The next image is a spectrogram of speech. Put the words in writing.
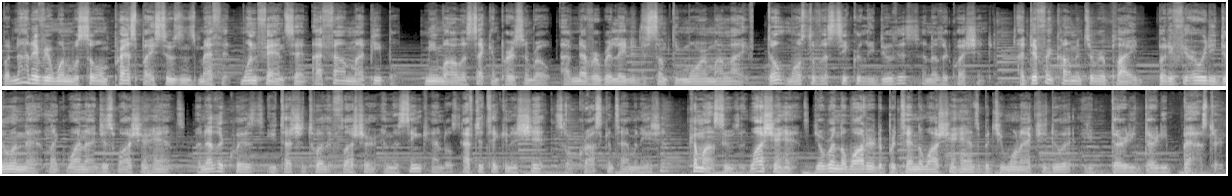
But not everyone was so impressed by Susan's method. One fan said, I found my people. Meanwhile, a second person wrote, I've never related to something more in my life. Don't most of us secretly do this? Another questioned. A different commenter replied, But if you're already doing that, like why not just wash your hands? Another quizzed, You touch the toilet flusher and the sink handles after taking a shit, so cross contamination? Come on, Susan, wash your hands. You'll run the water to pretend to wash your hands, but you won't actually do it, you dirty, dirty bastard.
